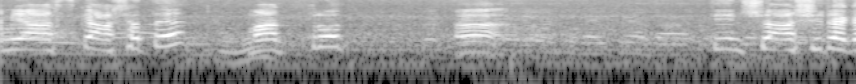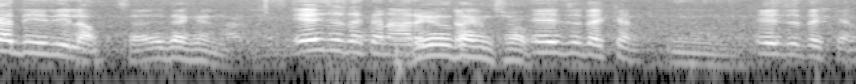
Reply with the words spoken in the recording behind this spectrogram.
আমি আজকে আসাতে মাত্র তিনশো আশি টাকা দিয়ে দিলাম। আচ্ছা এই দেখেন। এই যে দেখেন আরেকটা। এই যে দেখেন। এই যে দেখেন।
